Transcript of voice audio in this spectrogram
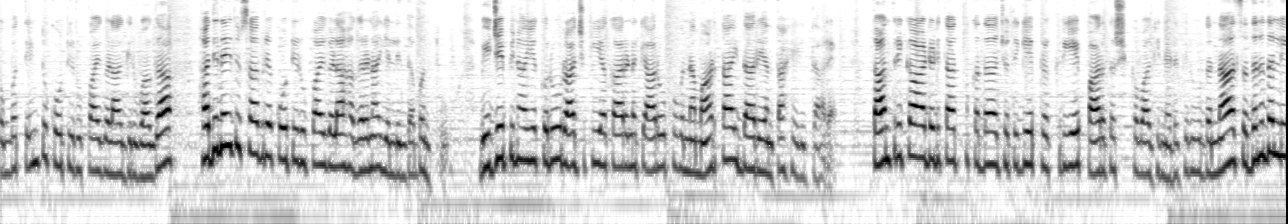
ತೊಂಬತ್ತೆಂಟು ಕೋಟಿ ರೂಪಾಯಿಗಳಾಗಿರುವಾಗ ಹದಿನೈದು ಸಾವಿರ ಕೋಟಿ ರೂಪಾಯಿಗಳ ಹಗರಣ ಎಲ್ಲಿಂದ ಬಂತು? ಬಿಜೆಪಿ ನಾಯಕರು ರಾಜಕೀಯ ಕಾರಣಕ್ಕೆ ಆರೋಪವನ್ನು ಮಾಡ್ತಾ ಇದ್ದಾರೆ ಅಂತ ಹೇಳಿದ್ದಾರೆ. ತಾಂತ್ರಿಕ ಆಡಳಿತಾತ್ಮಕದ ಜೊತೆಗೆ ಪ್ರಕ್ರಿಯೆ ಪಾರದರ್ಶಕವಾಗಿ ನಡೆದಿರುವುದನ್ನು ಸದನದಲ್ಲಿ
